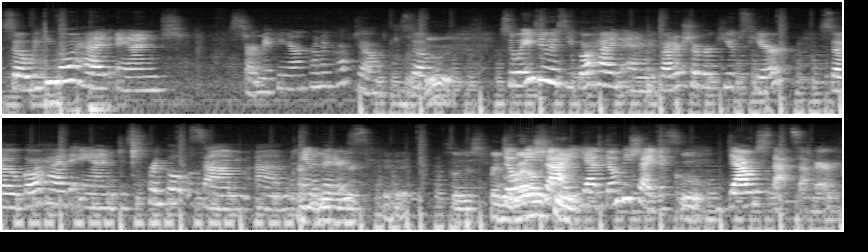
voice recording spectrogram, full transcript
So we can go ahead and start making our chronic cocktail. Let's so so what you do is you go ahead and we've got our sugar cubes here. So go ahead and just sprinkle some um, bitters. so just sprinkle Don't right on be shy. Yeah, don't be shy. Just Cool. douse that sucker.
